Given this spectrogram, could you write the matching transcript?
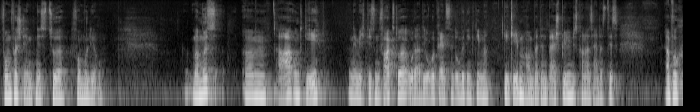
vom Verständnis zur Formulierung. Man muss ähm, A und G, nämlich diesen Faktor oder die Obergrenze nicht unbedingt immer gegeben haben bei den Beispielen. Das kann auch sein, dass das einfach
